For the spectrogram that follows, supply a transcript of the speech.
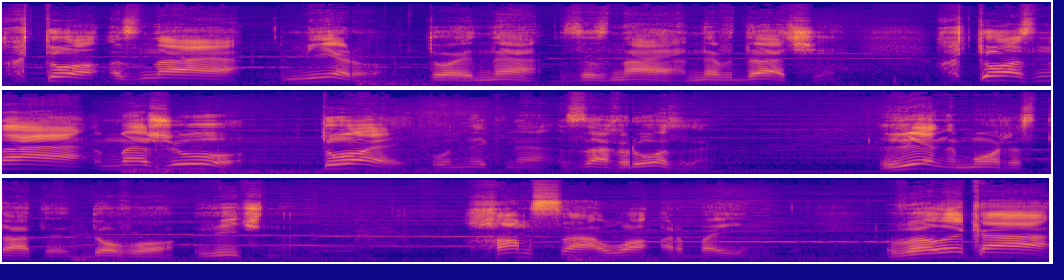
Хто знає міру, той не зазнає невдачі. Хто знає межу, той уникне загрози. Він може стати довговічним. Хамса ва Арбаїн. Велика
